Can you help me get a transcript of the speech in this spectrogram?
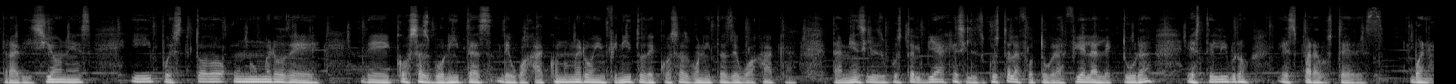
tradiciones y pues todo un número de, de cosas bonitas de Oaxaca, un número infinito de cosas bonitas de Oaxaca. También si les gusta el viaje, si les gusta la fotografía la lectura, este libro es para ustedes. Bueno,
